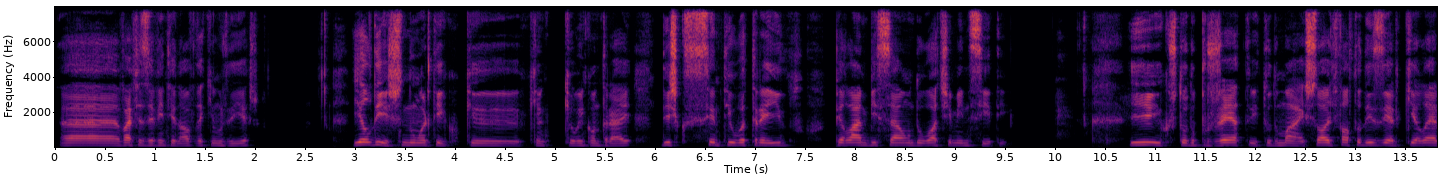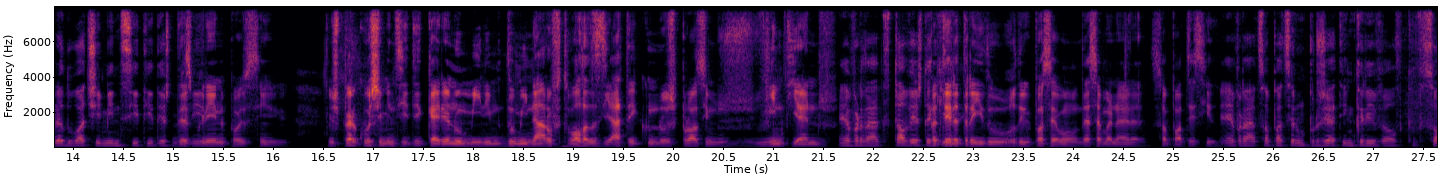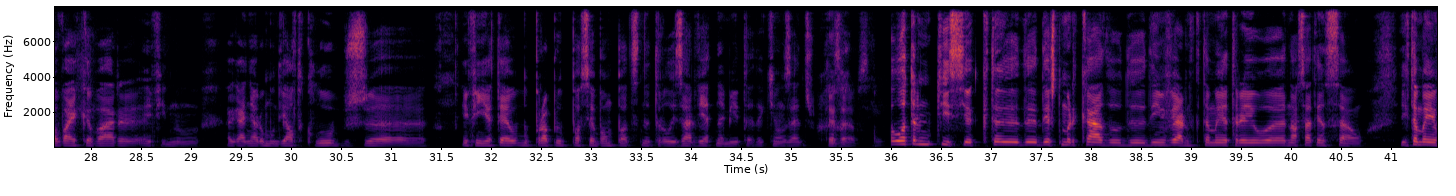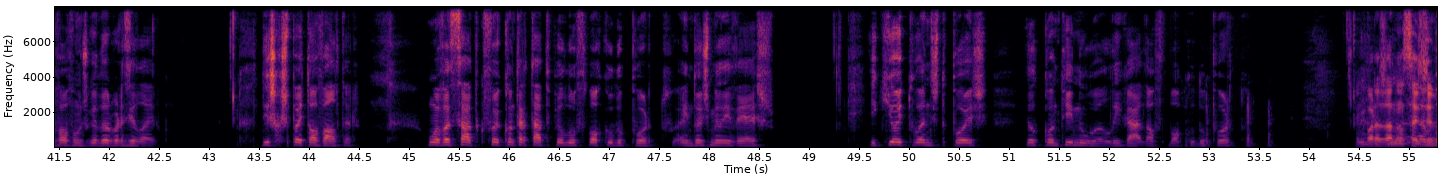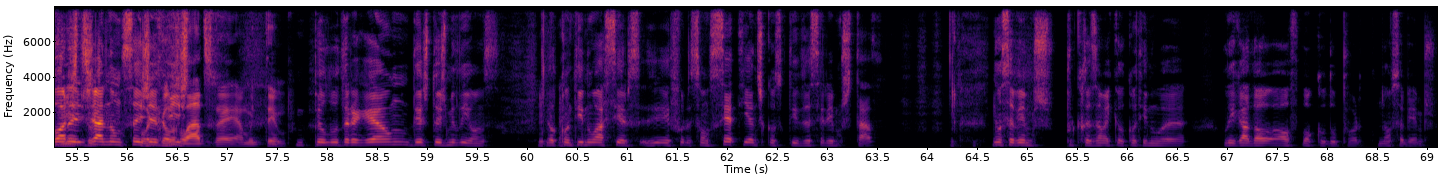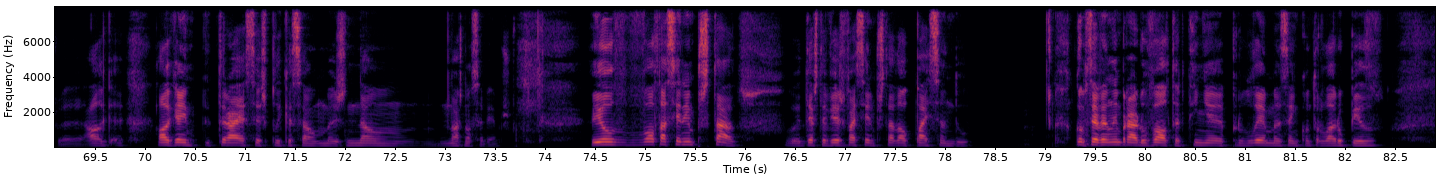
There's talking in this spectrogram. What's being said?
Uh, vai fazer 29 daqui a uns dias. E ele diz, num artigo que, que, que eu encontrei, diz que se sentiu atraído pela ambição do Ho Chi Minh City. E gostou do projeto e tudo mais. Só lhe faltou dizer que ele era do Ho Chi Minh City desde, Desde pequenino. pequenino, pois sim. Eu espero que o Ho Chi Minh City queira, no mínimo, dominar o futebol asiático nos próximos 20 anos. É verdade. Talvez daqui... Para ter atraído o Rodrigo Possebon dessa maneira, só pode ter sido. É verdade, só pode ser um projeto incrível que só vai acabar, enfim, no- a ganhar o Mundial de Clubes. eh, enfim, até o próprio Possebon pode se naturalizar vietnamita daqui a uns anos. Sabe, sim. Outra notícia que, te- de- deste mercado de, de inverno que também atraiu a nossa atenção e que também envolve um jogador brasileiro diz respeito ao Walter, um avançado que foi contratado pelo Futebol Clube do Porto em 2010 e que oito anos depois ele continua ligado ao Futebol Clube do Porto, Embora já não seja embora visto já não seja visto lados, não é? Há muito tempo. pelo Dragão desde 2011. Ele continua a ser. São sete anos consecutivos a ser emprestado. Não sabemos por que razão é que ele continua ligado ao, ao Futebol Clube do Porto. Não sabemos. Eh, algu- Alguém terá essa explicação, mas não, nós não sabemos. Ele volta a ser emprestado. Desta vez vai ser emprestado ao Paysandu. Como se devem lembrar, o Walter tinha problemas em controlar o peso.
